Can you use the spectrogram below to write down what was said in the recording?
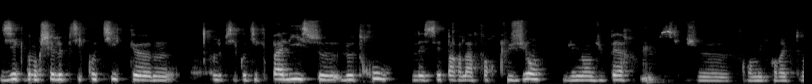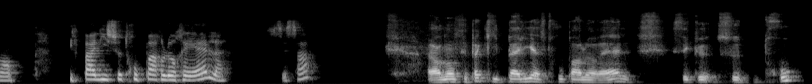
disiez que donc, chez le psychotique, le psychotique pâlit le trou laissé par la forclusion du nom du père, mm. si je formule correctement. Il pâlit ce trou par le réel, c'est ça? Alors non, c'est pas qu'il pâlit à ce trou par le réel, c'est que ce trou,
